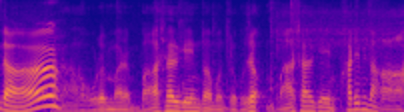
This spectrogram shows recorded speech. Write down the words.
굿. 좋습니다. 야, 오랜만에 마샬 게임도 한번 들어보죠. 마샬 게임 8입니다. 아,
